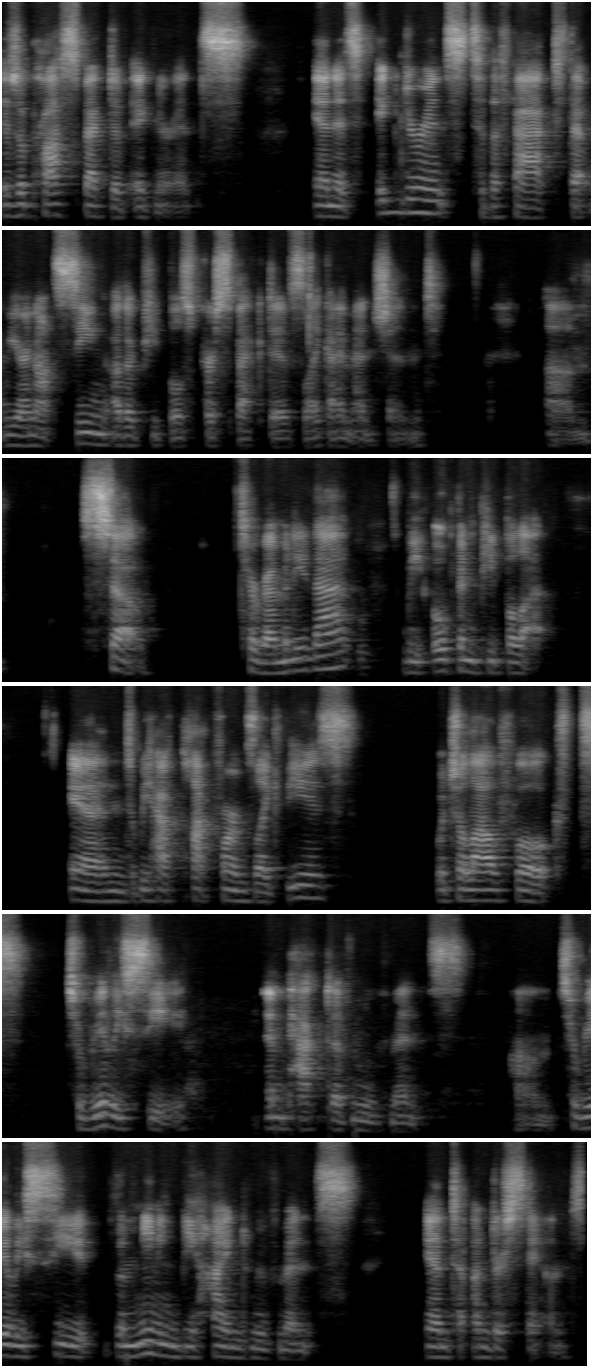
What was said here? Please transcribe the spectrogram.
is a prospect of ignorance. And it's ignorance to the fact that we are not seeing other people's perspectives, like I mentioned. Um, so to remedy that, we open people up. And we have platforms like these, which allow folks to really see impact of movements, um, to really see the meaning behind movements, and to understand.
